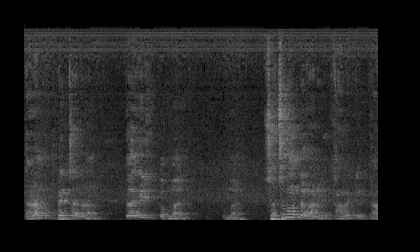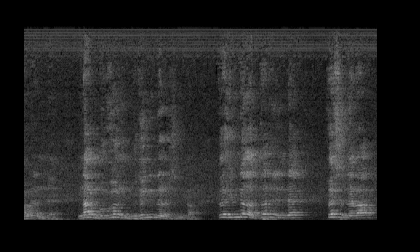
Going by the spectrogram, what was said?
다른 군 벤처들은 그일그뭐 뭐 소총만 들어가는 게 가볍게 가버렸는데 난 무거운 무전기 들었으니까 그 힘내가 떨어지는데 그래서 내가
